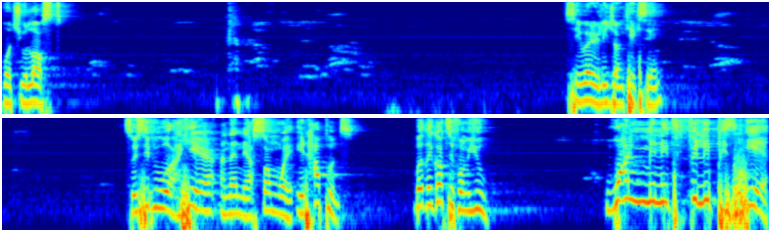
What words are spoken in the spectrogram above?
but you lost. See where religion kicks in? So you see people are here and then they are somewhere. It happens. But they got it from you. One minute Philip is here.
